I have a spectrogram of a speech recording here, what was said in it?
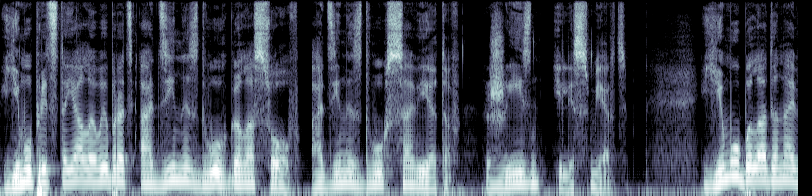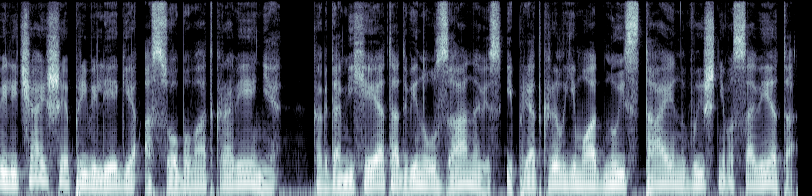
Ему предстояло выбрать один из двух голосов, один из двух советов – жизнь или смерть. Ему была дана величайшая привилегия особого откровения, когда Михей отодвинул занавес и приоткрыл ему одну из тайн Вышнего Совета.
